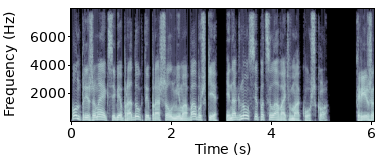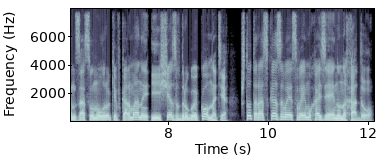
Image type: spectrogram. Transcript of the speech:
он, прижимая к себе продукты, прошел мимо бабушки и нагнулся поцеловать в макушку. Крижин засунул руки в карманы и исчез в другой комнате, что-то рассказывая своему хозяину на ходу.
